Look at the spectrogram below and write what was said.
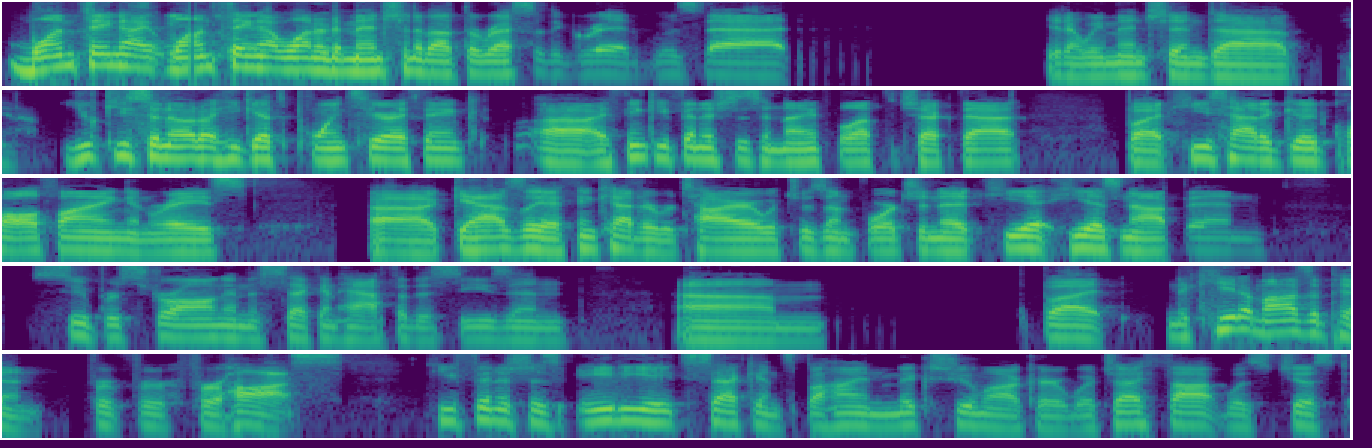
one thing I one thing I wanted to mention about the rest of the grid was that you know we mentioned uh, you know, Yuki Tsunoda. He gets points here. I think. Uh, I think he finishes in ninth. We'll have to check that. But he's had a good qualifying and race. Uh, Gasly, I think, had to retire, which was unfortunate. He he has not been super strong in the second half of the season. Um, but Nikita Mazepin for for for Haas, he finishes 88 seconds behind Mick Schumacher, which I thought was just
